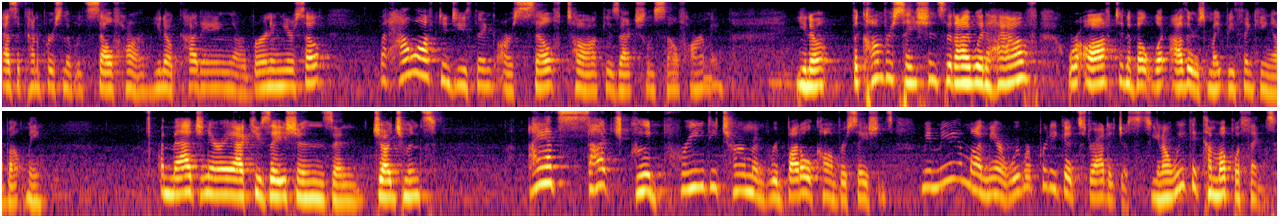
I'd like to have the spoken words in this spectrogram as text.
as the kind of person that would self harm, you know, cutting or burning yourself. But how often do you think our self talk is actually self harming? You know, the conversations that I would have were often about what others might be thinking about me. Imaginary accusations and judgments. I had such good predetermined rebuttal conversations. I mean, me and my mirror, we were pretty good strategists. You know, we could come up with things.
